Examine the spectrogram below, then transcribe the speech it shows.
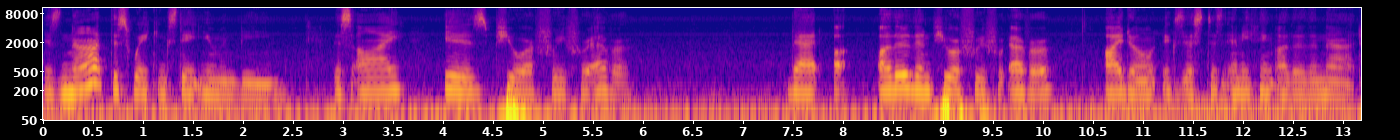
is not this waking state human being. This I is pure, free forever. That uh, other than pure, free forever, I don't exist as anything other than that.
